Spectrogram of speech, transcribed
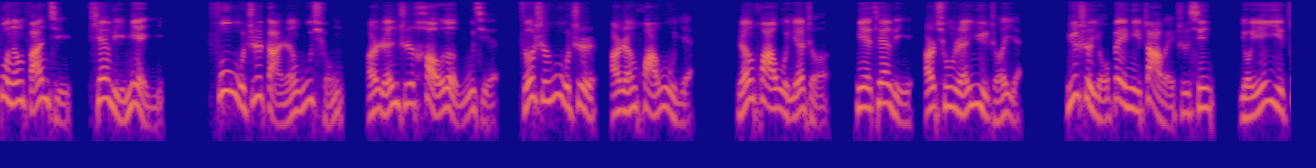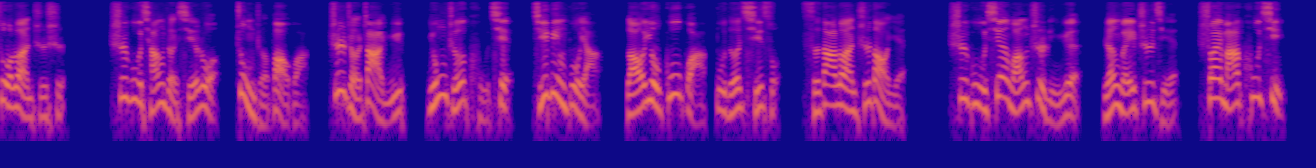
不能反己，天理灭矣。夫物之感人无穷，而人之好恶无节，则是物质而人化物也。人化物也者，灭天理而穷人欲者也。于是有悖逆诈伪之心，有淫逸作乱之事。是故强者胁弱，众者暴寡，知者诈愚，勇者苦切，疾病不养，老幼孤寡不得其所。此大乱之道也。是故先王治礼乐，人为之节；衰麻哭泣，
